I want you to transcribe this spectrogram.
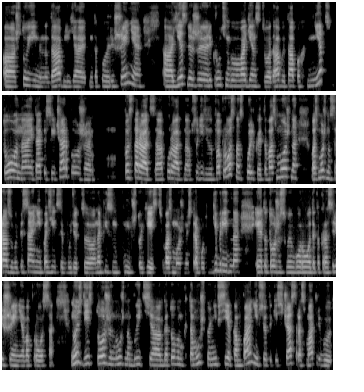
что именно да, влияет на такое решение. Если же рекрутингового агентства да, в этапах нет, то на этапе с HR тоже постараться аккуратно обсудить этот вопрос, насколько это возможно. Возможно, сразу в описании позиции будет э, написан пункт, что есть возможность работать гибридно, и это тоже своего рода как раз решение вопроса. Но здесь тоже нужно быть э, готовым к тому, что не все компании все-таки сейчас рассматривают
